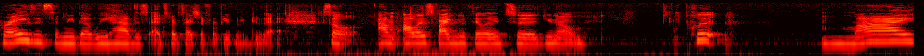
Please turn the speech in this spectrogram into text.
crazy to me that we have this expectation for people to do that. So I'm always fighting the feeling to, you know, put my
